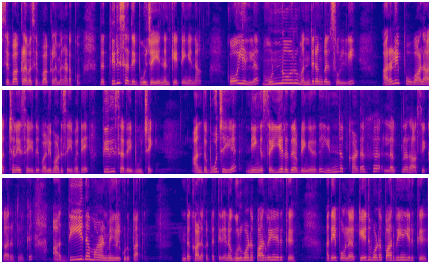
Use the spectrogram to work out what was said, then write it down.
செவ்வாய்க்கிழமை செவ்வாய்க்கிழமை நடக்கும். இந்த திரிசதை பூஜை என்னன்னு கேட்டிங்கன்னா கோயிலில் முன்னூறு மந்திரங்கள் சொல்லி அரளிப்பூவால் அர்ச்சனை செய்து வழிபாடு செய்வதே திரிசதை பூஜை. அந்த பூஜையை நீங்கள் செய்கிறது அப்படிங்கிறது இந்த கடக லக்ன ராசிக்காரர்களுக்கு அதீதமான நன்மைகள் கொடுப்பார். இந்த காலகட்டத்தில். ஏன்னா குருவோட பார்வையும் இருக்குது அதே போல் கேதுவோட பார்வையும் இருக்குது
